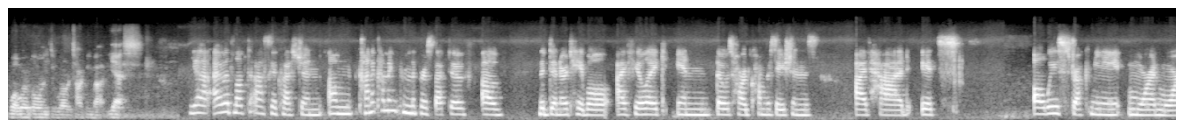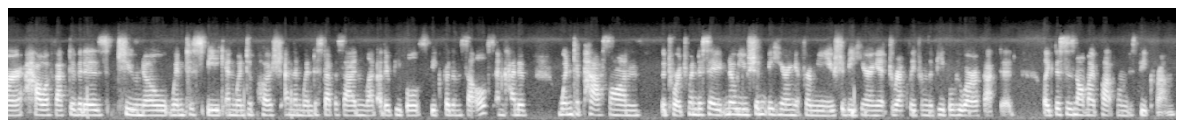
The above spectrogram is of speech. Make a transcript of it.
what we're going through, what we're talking about? Yes. Yeah, I would love to ask a question. Um, kind of coming from the perspective of the dinner table, I feel like in those hard conversations, I've had, it's always struck me more and more how effective it is to know when to speak and when to push and then when to step aside and let other people speak for themselves and kind of when to pass on the torch when to say no you shouldn't be hearing it from me. You should be hearing it directly from the people who are affected. Like this is not my platform to speak from.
